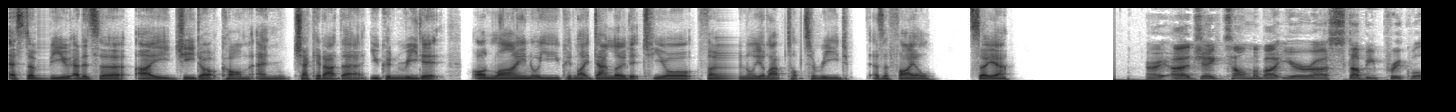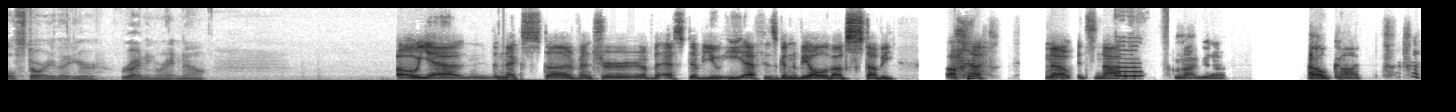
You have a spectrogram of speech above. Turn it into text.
sweditor.ig.com and check it out there. You can read it online, or you can like download it to your phone or your laptop to read as a file. So yeah. All right, uh, Jake, tell them about your uh, stubby prequel story that you're writing right now. Oh yeah, the next uh, adventure of the SWEF is going to be all about Stubby. Uh, no, it's not. I'm not gonna. Oh God. but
